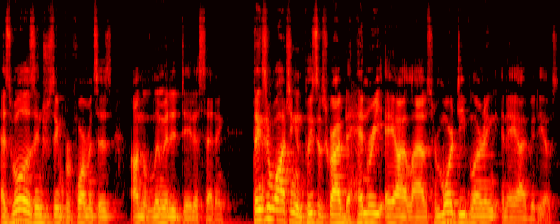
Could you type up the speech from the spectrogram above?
as well as interesting performances on the limited data setting. Thanks for watching and please subscribe to Henry AI Labs for more deep learning and AI videos.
